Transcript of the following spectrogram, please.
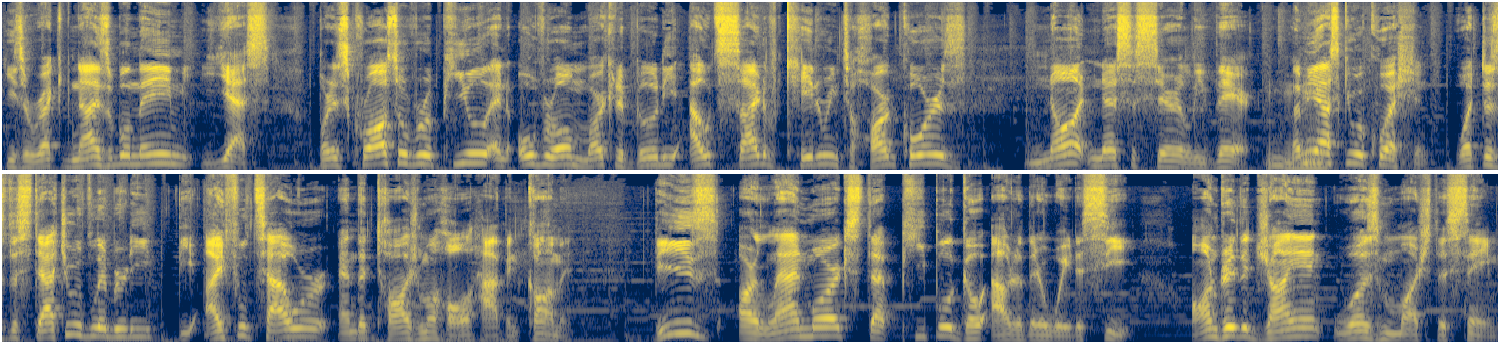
He's a recognizable name, yes. But his crossover appeal and overall marketability outside of catering to hardcores, not necessarily there. Mm-hmm. Let me mm-hmm. ask you a question. What does the Statue of Liberty, the Eiffel Tower, and the Taj Mahal have in common? These are landmarks that people go out of their way to see. Andre the Giant was much the same.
